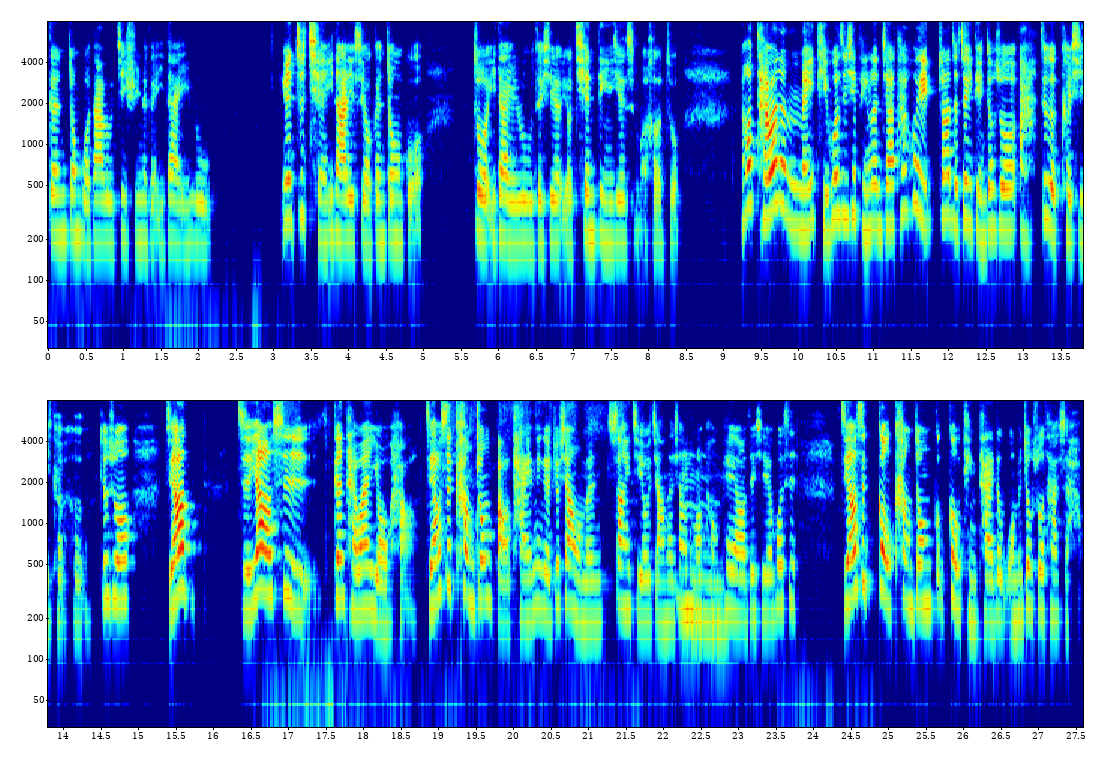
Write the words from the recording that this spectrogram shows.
跟中国大陆继续那个“一带一路”，因为之前意大利是有跟中国做“一带一路”这些有签订一些什么合作。然后台湾的媒体或是一些评论家，他会抓着这一点，就说啊，这个可喜可贺，就是说只要只要是跟台湾友好，只要是抗中保台，那个就像我们上一集有讲的，像什么蓬佩奥这些，嗯、或是只要是够抗中、够够挺台的，我们就说他是好。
